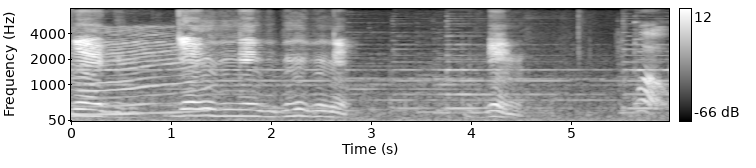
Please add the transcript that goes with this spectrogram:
yeah, yeah. Whoa.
